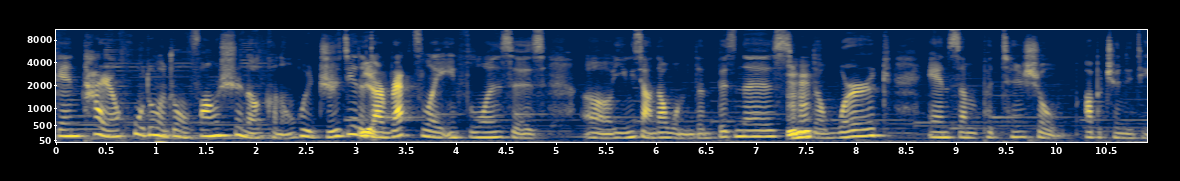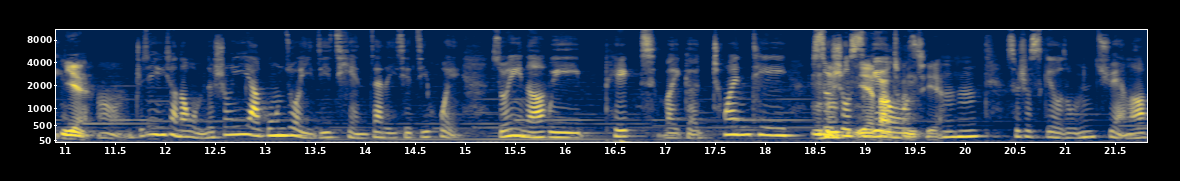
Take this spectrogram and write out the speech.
跟他人互动的这种方式呢，可能会直接的 Yeah. directly influences，呃，影响到我们的 business、我 Mm-hmm. 们的 work and some potential opportunity。 Yeah. 嗯，直接影响到我们的生意啊、工作以及潜在的一些机会。所以呢，we picked like a twenty social Mm-hmm. Yeah, skills。 about 20, yeah. 嗯哼，social skills，我们选了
